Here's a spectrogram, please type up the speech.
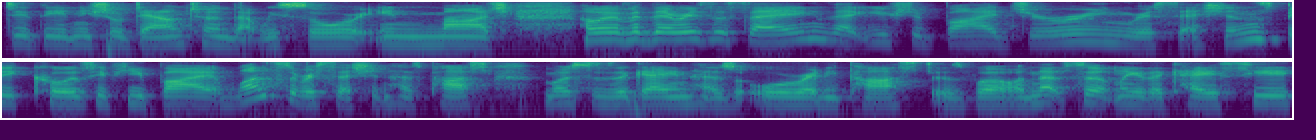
did the initial downturn that we saw in March. However, there is a saying that you should buy during recessions because if you buy once the recession has passed, most of the gain has already passed as well. And that's certainly the case here.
